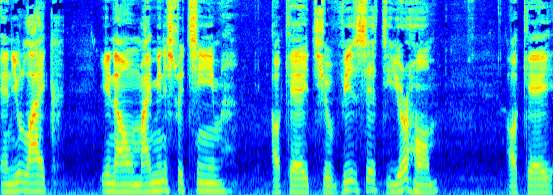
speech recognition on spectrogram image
and you like, you know, my ministry team, okay, to visit your home, okay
